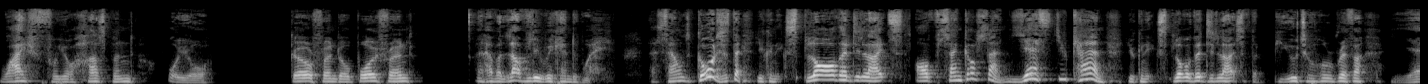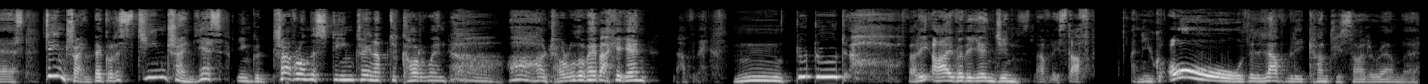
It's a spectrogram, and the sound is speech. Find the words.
wife or your husband or your girlfriend or boyfriend, and have a lovely weekend away. That sounds gorgeous. You can explore the delights of St. Llangollen. Yes, you can. You can explore the delights of the beautiful river. Yes. Steam train. They've got a steam train. Yes. You can travel on the steam train up to Corwen. Oh, ah, and travel all the way back again. Lovely. Mmm, doot doot. Oh, ah, very Ivor the engine. Lovely stuff. And you've got all the lovely countryside around there.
